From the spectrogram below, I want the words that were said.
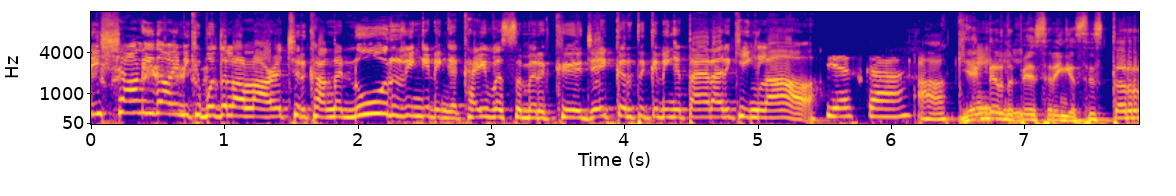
நிஷானி தான் இன்னைக்கு முதல் ஆளா அழைச்சிருக்காங்க. நூறு ரிங்கு நீங்க கைவசம் இருக்கு. ஜெயிக்கிறதுக்கு நீங்க தயாரா இருக்கீங்களா. எங்க இருந்து பேசுறீங்க சிஸ்டர்?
